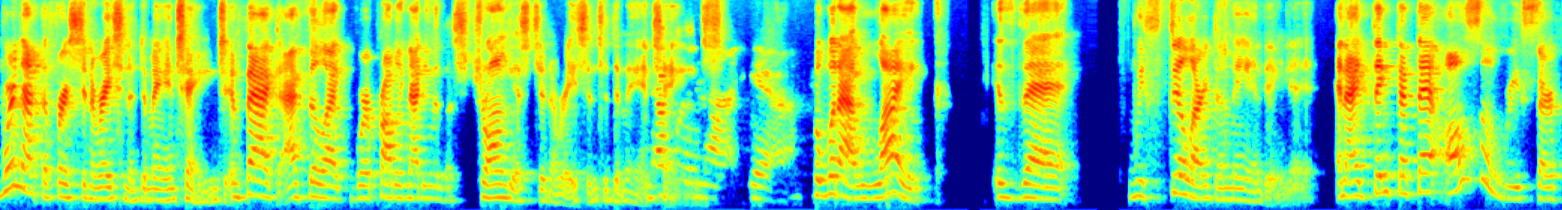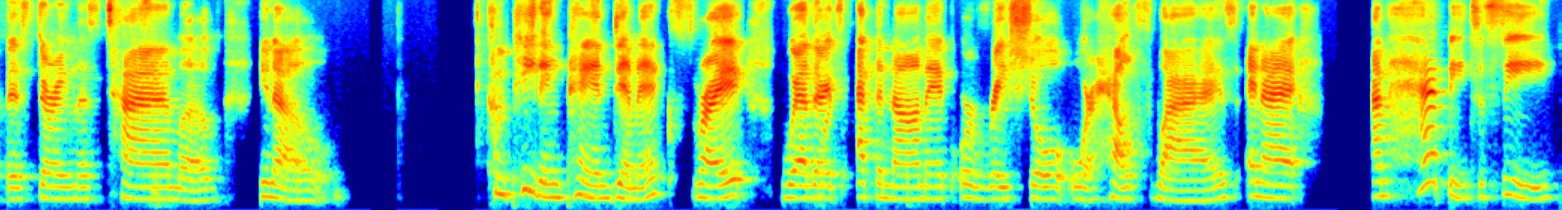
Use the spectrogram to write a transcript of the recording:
we're not the first generation to demand change. In fact, I feel like we're probably not even the strongest generation to demand Definitely change. Not. Yeah. But what I like is that we still are demanding it. And I think that that also resurfaced during this time of, you know, competing pandemics, right? Whether it's economic or racial or health wise. And I, I'm happy to see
